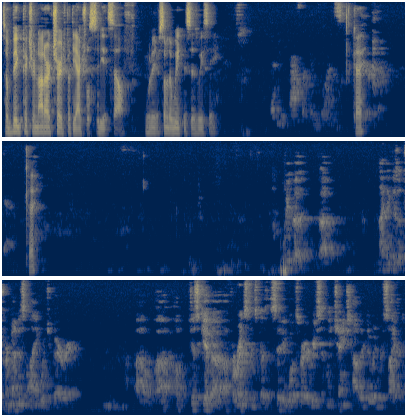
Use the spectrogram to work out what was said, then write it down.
So, big picture, not our church, but the actual city itself. What are some of the weaknesses we see? Heavy Catholic influence. Okay. Okay. We've, uh, uh, tremendous language barrier. Uh, uh, I'll just give a, a for instance, because the city of Wilkes-Barre recently changed how they're doing recycling.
